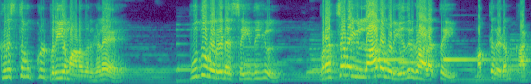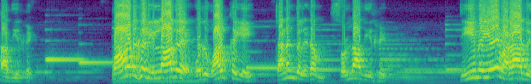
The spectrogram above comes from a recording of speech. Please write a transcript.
கிறிஸ்துவுக்குள் பிரியமானவர்களே புது வருட செய்தியில் பிரச்சனை இல்லாத ஒரு எதிர்காலத்தை மக்களிடம் காட்டாதீர்கள். பாடுகள் இல்லாத ஒரு வாழ்க்கையை ஜனங்களிடம் சொல்லாதீர்கள். தீமையே வராது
